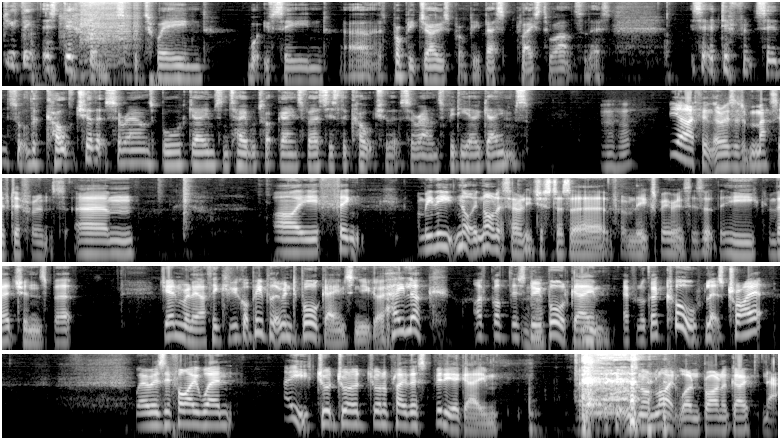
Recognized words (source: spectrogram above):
do you think there's difference between what you've seen? Uh, it's probably Joe's probably best place to answer this. Is it a difference in sort of the culture that surrounds board games and tabletop games versus the culture that surrounds video games? Mm-hmm. Yeah, I think there is a massive difference. Um, I think, I mean, not not necessarily just as a from the experiences at the conventions, but generally, I think if you've got people that are into board games and you go, "Hey, look, I've got this new mm-hmm. board game," mm-hmm. everyone will go, "Cool, let's try it." Whereas if I went, "Hey, do you, do you, want, to, do you want to play this video game?" If it was an online one, Brian would go, "Nah."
